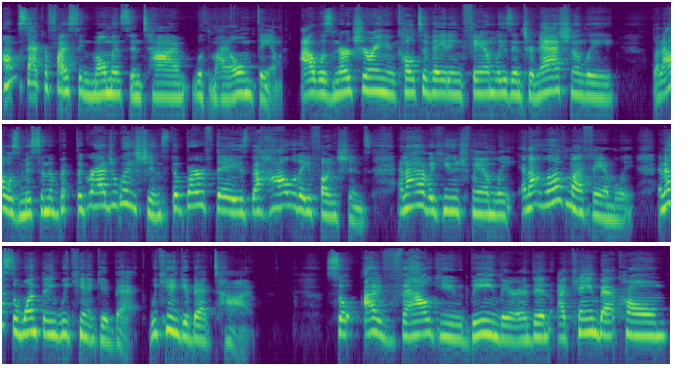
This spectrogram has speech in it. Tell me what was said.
I'm sacrificing moments in time with my own family. I was nurturing and cultivating families internationally, but I was missing the, the, graduations, the birthdays, the holiday functions. And I have a huge family and I love my family. And that's the one thing we can't get back. We can't get back time. So I valued being there. And then I came back home.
